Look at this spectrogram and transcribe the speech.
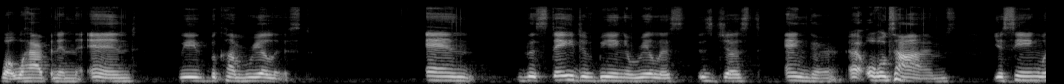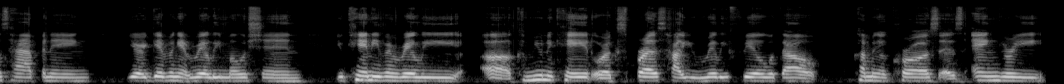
what will happen in the end, we've become realist. And the stage of being a realist is just anger at all times. You're seeing what's happening, you're giving it real emotion, you can't even really uh, communicate or express how you really feel without coming across as angry.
